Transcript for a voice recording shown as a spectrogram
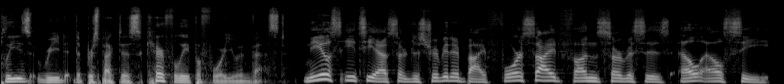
Please read the prospectus carefully before you invest. NEOS ETFs are distributed by Foreside Fund Services, LLC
